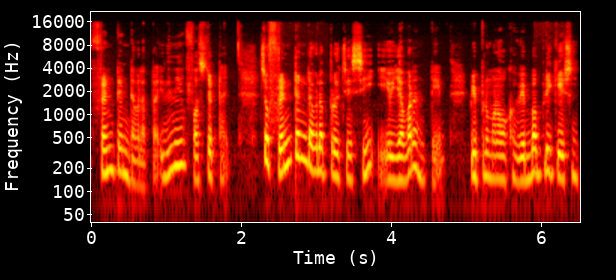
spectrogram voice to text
ఫ్రంట్ ఎండ్ డెవలపర్ ఇది first type so front end developer వచ్చేసి ఎవరంటే ఇప్పుడు మనం ఒక వెబ్ అప్లికేషన్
